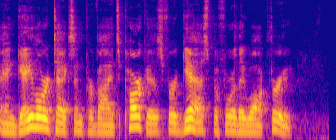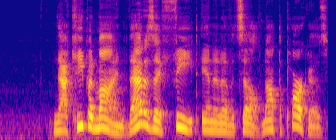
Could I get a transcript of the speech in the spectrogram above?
and Gaylord Texan provides parkas for guests before they walk through. Now, keep in mind, that is a feat in and of itself, not the parkas.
